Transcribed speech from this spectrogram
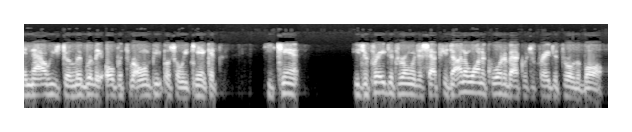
And now he's deliberately overthrowing people so he can't get, he can't, he's afraid to throw interceptions. I don't want a quarterback who's afraid to throw the ball.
